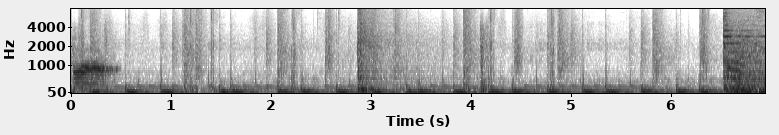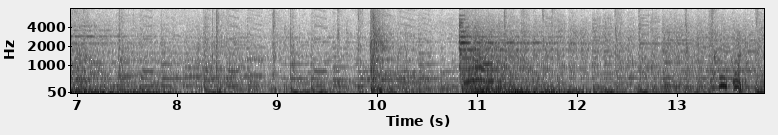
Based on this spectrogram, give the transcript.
Oh. tú.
